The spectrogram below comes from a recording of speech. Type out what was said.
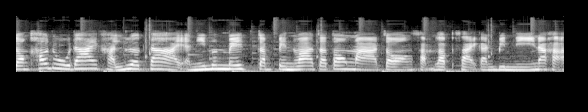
ลองเข้าดูได้ค่ะเลือกได้ อันนี้นุ่นไม่จำเป็นว่าจะต้องมาจองสำหรับสายการบินนี้นะคะ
